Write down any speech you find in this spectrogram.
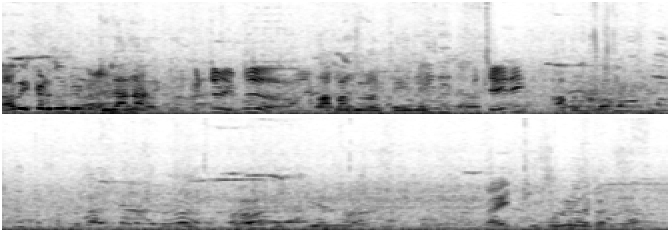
బాబు ఇక్కడ చూడండి చూడన్న ఇప్పుడు చేయి రైట్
